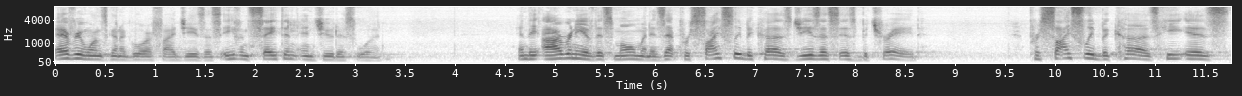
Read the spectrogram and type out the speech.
Everyone's going to glorify Jesus, even Satan and Judas would. And the irony of this moment is that precisely because Jesus is betrayed, precisely because he is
